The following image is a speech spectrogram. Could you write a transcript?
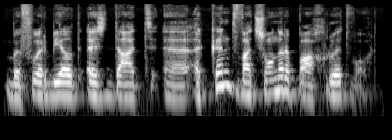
byvoorbeeld is dat 'n uh, kind wat sonder 'n pa groot word,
